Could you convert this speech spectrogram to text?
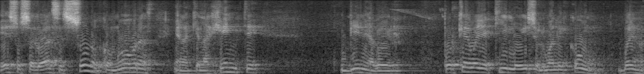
Eso se lo hace solo con obras en las que la gente viene a ver. ¿Por qué aquí lo hizo el malecón? Bueno,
